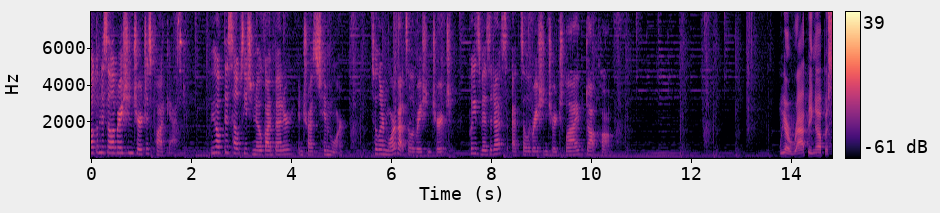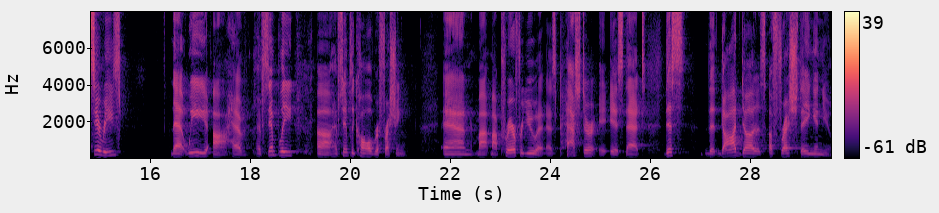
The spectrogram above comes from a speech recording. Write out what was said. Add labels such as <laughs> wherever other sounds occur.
Welcome to Celebration Church's podcast. We hope this helps you to know God better and trust Him more. To learn more about Celebration Church, please visit us at celebrationchurchlive.com. We are wrapping up a series that we uh, have, have, simply, uh, have simply called Refreshing. And my, my prayer for you as pastor is that this that God does a fresh thing in you.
